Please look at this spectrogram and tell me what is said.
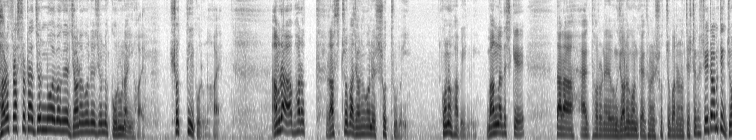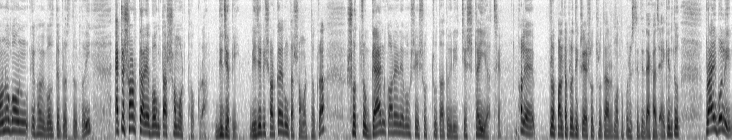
ভারত রাষ্ট্রটার জন্য এবং এর জনগণের জন্য করুণাই হয়, সত্যিই করুণা হয়। আমরা ভারত রাষ্ট্র বা জনগণের শত্রু নই, কোনোভাবেই নই। বাংলাদেশকে তারা এক ধরনের এবং জনগণকে এক ধরনের শত্রু বানানোর চেষ্টা করছে। এটা আমি ঠিক জনগণ এভাবে বলতে প্রস্তুত নই। একটা সরকার এবং তার সমর্থকরা, বিজেপি বিজেপি সরকার এবং তার সমর্থকরা শত্রু জ্ঞান করেন এবং সেই শত্রুতা তৈরির চেষ্টাই আছে। ফলে পাল্টা প্রতিক্রিয়া শত্রুতার মতো পরিস্থিতি দেখা যায়। কিন্তু প্রায় বলি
